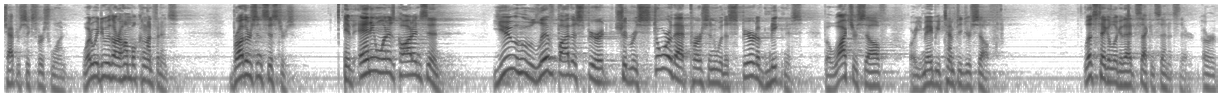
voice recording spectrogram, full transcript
chapter 6, verse 1. What do we do with our humble confidence? Brothers and sisters, if anyone is caught in sin, you who live by the Spirit should restore that person with a spirit of meekness. But watch yourself, or you may be tempted yourself. Let's take a look at that second sentence there, or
